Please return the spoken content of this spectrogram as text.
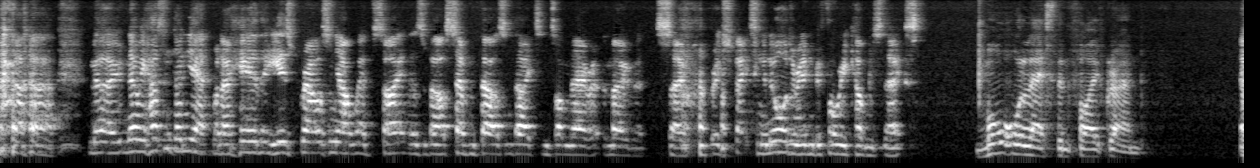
No, no, he hasn't done yet, but I hear that he is browsing our website. There's about 7,000 items on there at the moment. So we're expecting an order in before he comes next. More or less than five grand?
